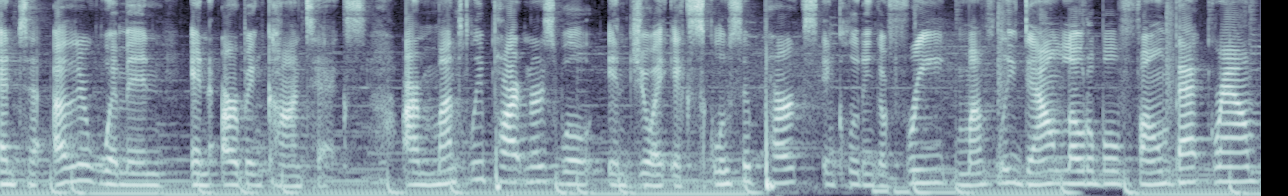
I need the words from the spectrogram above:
and to other women in urban contexts. Our monthly partners will enjoy exclusive perks, including a free monthly downloadable phone background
